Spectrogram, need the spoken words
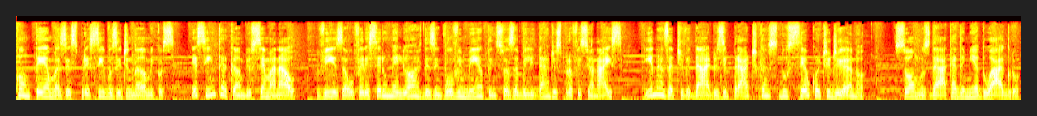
Com temas expressivos e dinâmicos, esse intercâmbio semanal visa oferecer um melhor desenvolvimento em suas habilidades profissionais e nas atividades e práticas do seu cotidiano. Somos da Academia do Agro,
